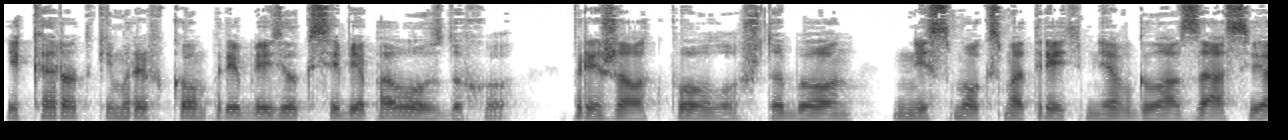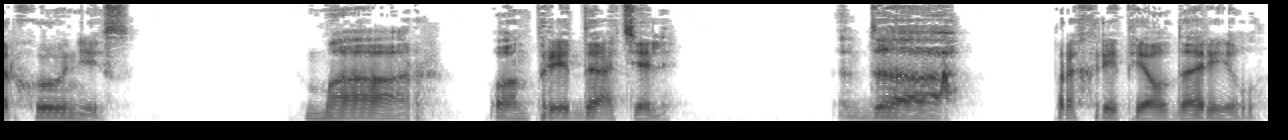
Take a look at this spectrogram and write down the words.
и коротким рывком приблизил к себе по воздуху, прижал к полу, чтобы он не смог смотреть мне в глаза сверху вниз. «Мар, он предатель!» «Да», — прохрипел Дарил.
